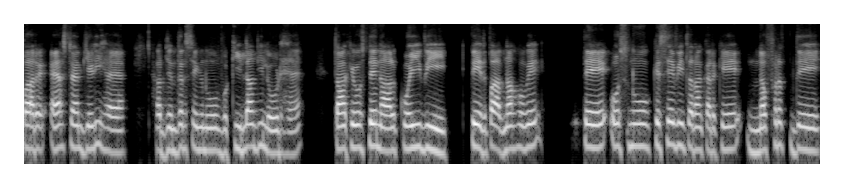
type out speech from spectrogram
ਪਰ ਇਸ ਟਾਈਮ ਜਿਹੜੀ ਹੈ ਹਰਜਿੰਦਰ ਸਿੰਘ ਨੂੰ ਵਕੀਲਾਂ ਦੀ ਲੋੜ ਹੈ ਤਾਂ ਕਿ ਉਸ ਦੇ ਨਾਲ ਕੋਈ ਵੀ ਭੇਦਭਾਵ ਨਾ ਹੋਵੇ ਤੇ ਉਸ ਨੂੰ ਕਿਸੇ ਵੀ ਤਰ੍ਹਾਂ ਕਰਕੇ ਨਫ਼ਰਤ ਦੇ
